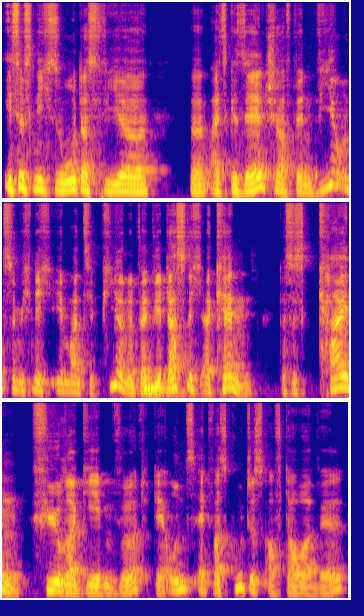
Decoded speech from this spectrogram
ist es nicht so, dass wir äh, als Gesellschaft, wenn wir uns nämlich nicht emanzipieren und wenn wir das nicht erkennen, dass es keinen Führer geben wird, der uns etwas Gutes auf Dauer will,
